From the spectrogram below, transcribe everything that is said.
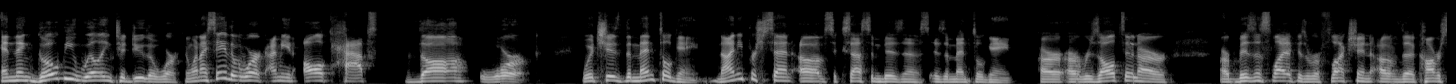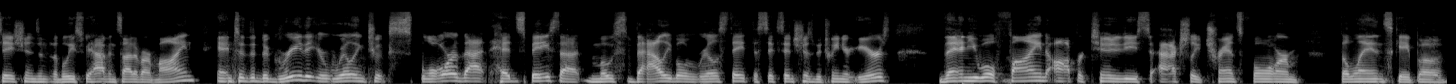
and then go be willing to do the work. And when I say the work, I mean all caps, the work, which is the mental game. 90% of success in business is a mental game. Our, our results in our our business life is a reflection of the conversations and the beliefs we have inside of our mind. And to the degree that you're willing to explore that headspace, that most valuable real estate, the six inches between your ears, then you will find opportunities to actually transform the landscape of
